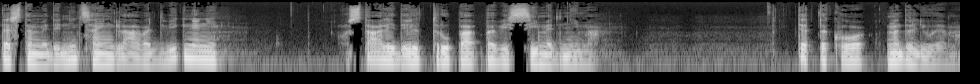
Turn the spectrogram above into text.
da sta medenica in glava dvignjeni, ostali del trupa pa visi med njima. Ter tako nadaljujemo.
